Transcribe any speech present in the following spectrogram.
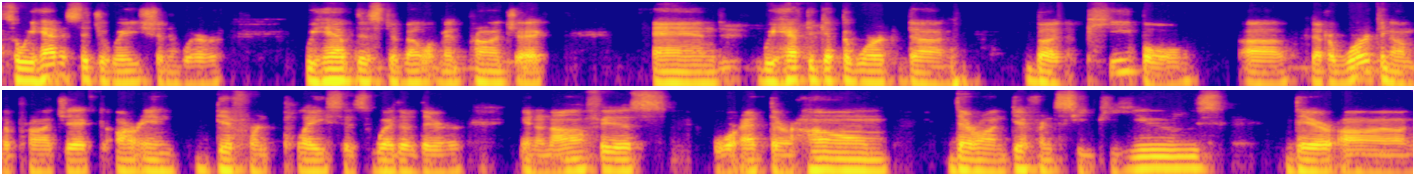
So we had a situation where we have this development project and we have to get the work done, but people uh, that are working on the project are in different places, whether they're in an office or at their home, they're on different CPUs, they're on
